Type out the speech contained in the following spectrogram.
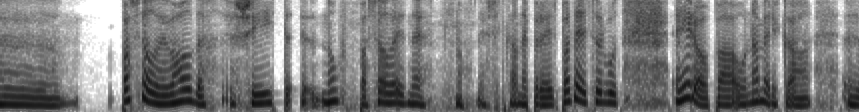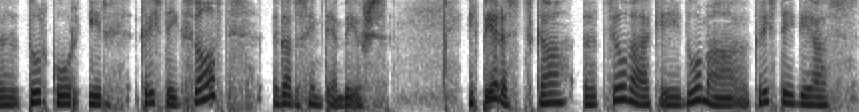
uh, pasaulē valda šī, nu, pasaulē, ne, nu, es atkal nepareizi pateicu, varbūt Eiropā un Amerikā, uh, tur, kur ir kristīgas valstis, gadsimtiem bijušas, ir pierasts, ka uh, cilvēki domā kristīgajās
